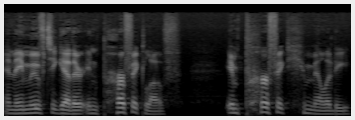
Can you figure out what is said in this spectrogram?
And they move together in perfect love, in perfect humility,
